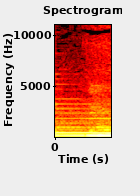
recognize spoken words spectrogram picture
Mm-hmm.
